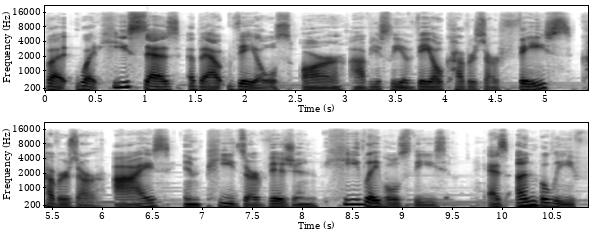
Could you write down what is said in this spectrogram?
But what he says about veils are obviously a veil covers our face, covers our eyes, impedes our vision. He labels these as unbelief,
